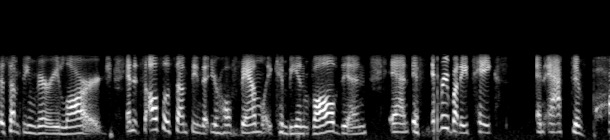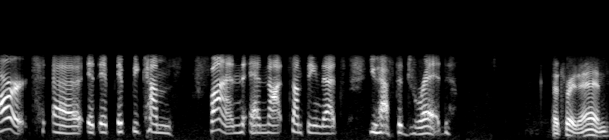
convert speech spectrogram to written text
to something very large, and it's also something that your whole family can be involved in. And if everybody takes an active part, uh, it, it it becomes fun and not something that you have to dread. That's right, and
